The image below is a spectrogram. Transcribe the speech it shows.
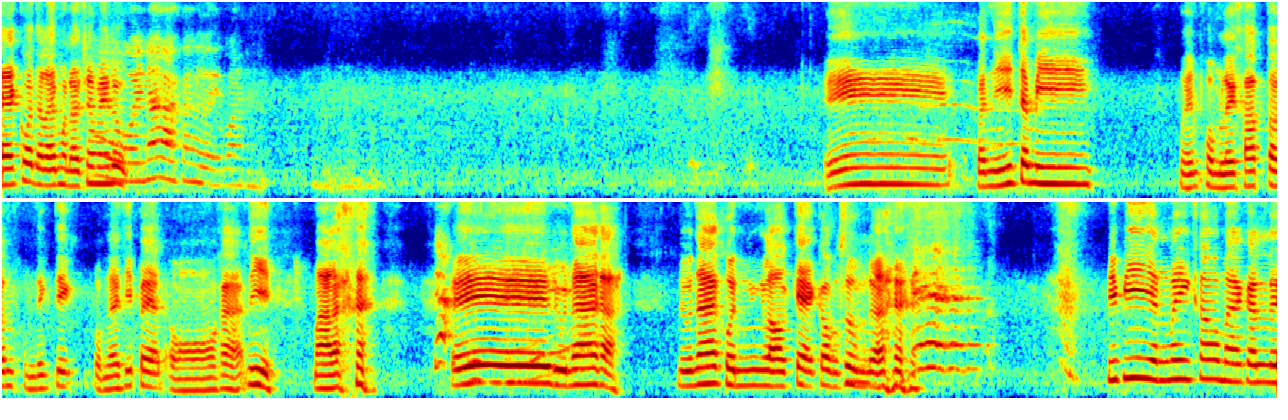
ร์กดอะไรหมดแล้วใช่ไหมลูก โอ้ยน่ารักจังเลยวัน เอ๊ะวันนี้จะมี เหมือนผมเลยครับ ตอนผมเด็กๆ ผมได้ที่แปดอ๋อค่ะ นี่มาแล้วค่ะ เอ๊ะดูหน้าค่ะ ดูหน้าคนรอแกะกล่องสุ่มเลยพี่ๆยังไม่เข้ามากันเล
